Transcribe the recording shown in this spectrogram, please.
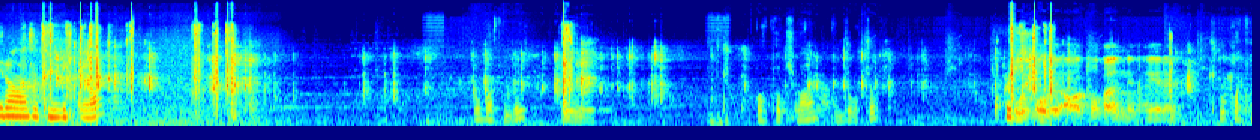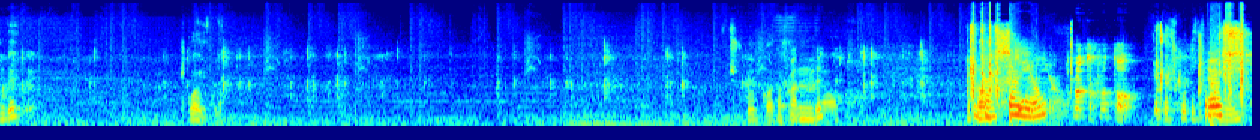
일어나서 드릴게요. 죽을 것 같은데? 그 죽, 죽었지만 안 죽었죠? 오, 오, 어, 도가였네. 아, 얘래. 죽을 것 같은데? 죽어야겠다 죽을 것다 같은데? 깠는데? 일단 시작이요. 풀었다, 풀었다. 죽었다 죽었다 죽었다 오이씨.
